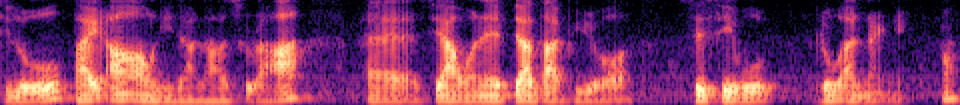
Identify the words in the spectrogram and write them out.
ဒီလိုဘိုက်အောင်အောင်နေတာလားဆိုတာအဲဆရာဝန်လည်းပြသပြီးတော့စစ်ဆေးဖို့လိုအပ်နိုင်တယ်ပေါ့နော်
